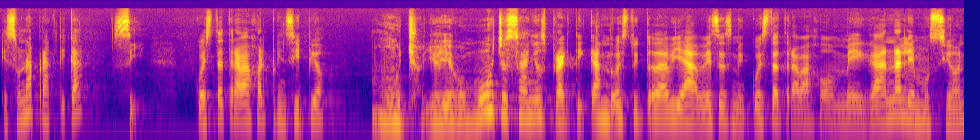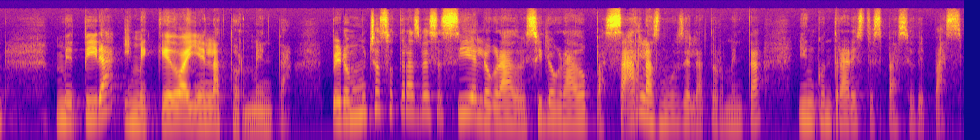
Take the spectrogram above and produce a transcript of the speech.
¿Es una práctica? Sí. ¿Cuesta trabajo al principio? Mucho. Yo llevo muchos años practicando esto y todavía a veces me cuesta trabajo, me gana la emoción, me tira y me quedo ahí en la tormenta. Pero muchas otras veces sí he logrado, sí he logrado pasar las nubes de la tormenta y encontrar este espacio de paz.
